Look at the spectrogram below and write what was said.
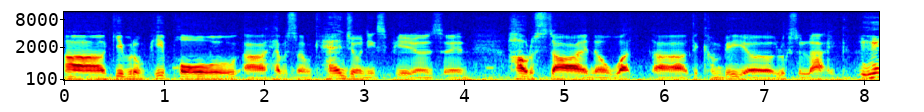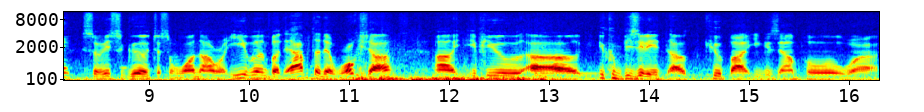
uh, give them people uh, have some hands-on experience and how to start and know what uh, the Konveyor looks like. Mm-hmm. So it's good, just one hour even. But after the workshop, if you uh, you can visit it, uh, Kube by Example, or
